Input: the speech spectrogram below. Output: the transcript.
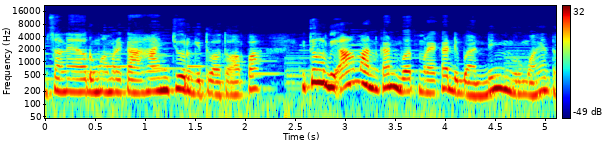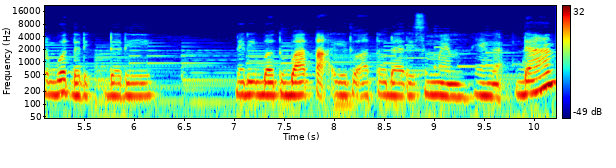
misalnya rumah mereka hancur gitu atau apa itu lebih aman kan buat mereka dibanding rumahnya terbuat dari dari dari batu bata gitu atau dari semen ya enggak dan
